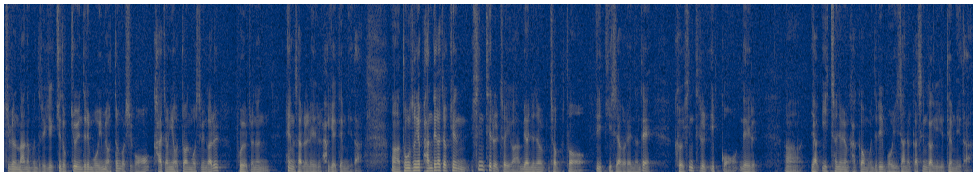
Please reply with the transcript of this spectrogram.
주변 많은 분들에게 기독교인들의 모임이 어떤 것이고 가정이 어떠한 모습인가를 보여주는 행사를 내일 하게 됩니다. 어, 동성애 반대가 적힌 흰 티를 저희가 몇 년 전부터 입기 시작을 했는데 그 흰 티를 입고 내일 어, 약 2천여 명 가까운 분들이 모이지 않을까 생각이 됩니다.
